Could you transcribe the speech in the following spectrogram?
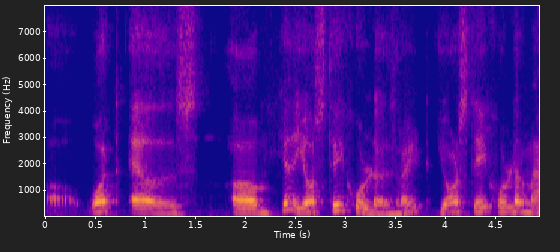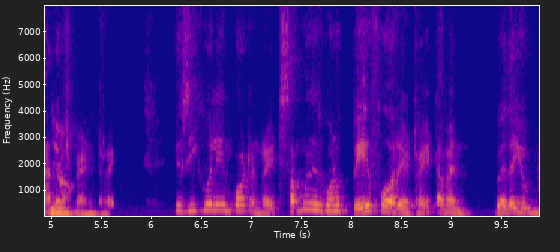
Uh, what else? Um yeah your stakeholders right? Your stakeholder Yeah. management right is equally important right? Someone is going to pay for it right? I mean whether you're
